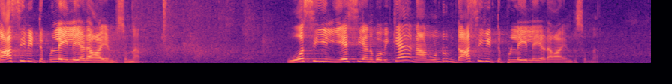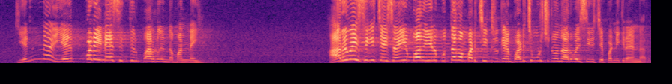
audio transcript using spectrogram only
தாசி வீட்டு பிள்ளை இல்லையடா என்று சொன்னார். ஓசியில் ஏசி அனுபவிக்க நான் ஒன்றும் தாசி வீட்டு பிள்ளை இல்லையடா என்று சொன்னார். என்ன எப்படி நேசித்திருப்பார்கள் இந்த மண்ணை? அறுவை சிகிச்சை செய்யும் போது இரு புத்தகம் படிச்சிட்டு இருக்கேன். படிச்சு முடிச்சுட்டு வந்து அறுவை சிகிச்சை பண்ணிக்கிறேன்னாரு.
